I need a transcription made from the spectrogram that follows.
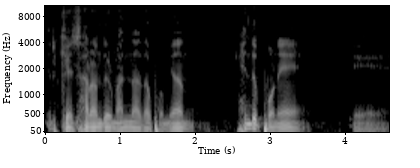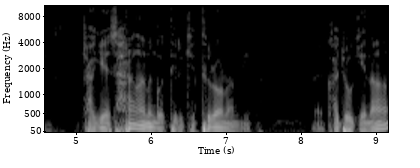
이렇게 사람들 만나다 보면 핸드폰에 예, 자기의 사랑하는 것들이 이렇게 드러납니다. 예, 가족이나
